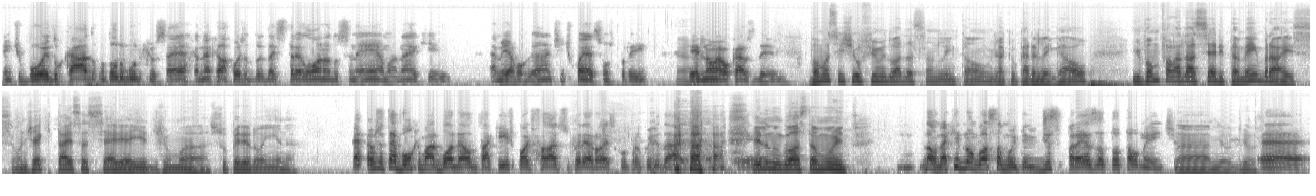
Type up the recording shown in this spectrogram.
gente boa, educado com todo mundo que o cerca. Não é aquela coisa do- da estrelona do cinema, né? Que é meio arrogante. A gente conhece uns por aí. É. Ele não é o caso dele. Vamos assistir o filme do Adam Sandler então, já que o cara é legal. E vamos falar da série também, Braz? Onde é que tá essa série aí de uma super-heroína? É, hoje até é bom que o Mário Bonello não tá aqui, a gente pode falar de super-heróis com tranquilidade. né? Porque- Ele não gosta muito? Não, não é que ele não gosta muito, ele despreza totalmente. Ah, meu Deus. É,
